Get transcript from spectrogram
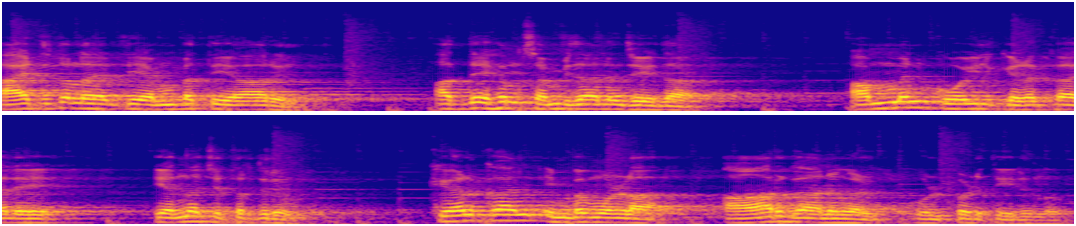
ആയിരത്തി തൊള്ളായിരത്തി എൺപത്തി ആറിൽ അദ്ദേഹം സംവിധാനം ചെയ്ത അമ്മൻ കോയിൽ കിഴക്കാലെ എന്ന ചിത്രത്തിലും കേൾക്കാൻ ഇമ്പമുള്ള ആറ് ഗാനങ്ങൾ ഉൾപ്പെടുത്തിയിരുന്നു.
